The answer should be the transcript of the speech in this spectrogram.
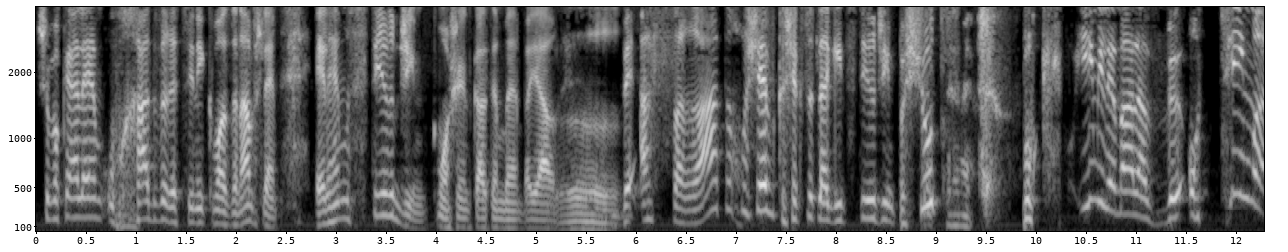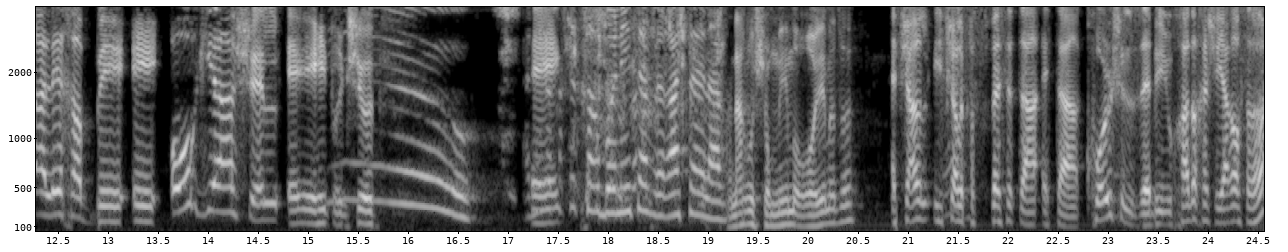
שבוקע עליהם הוא חד ורציני כמו הזנב שלהם אלה הם סטירג'ים כמו שנתקלתם בהם ביער בעשרה אתה חושב קשה קצת להגיד סטירג'ים פשוט בוקעים מלמעלה ועוטים עליך באורגיה של אה, התרגשות. יואו. אה, אני לוקחת חרבוניטה ורצה אליו. אנחנו שומעים או רואים את זה? אפשר אי אפשר לפספס את, ה, את הקול של זה במיוחד אחרי שיארה עושה אה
